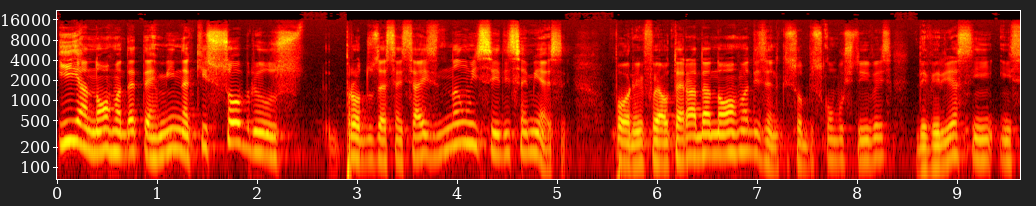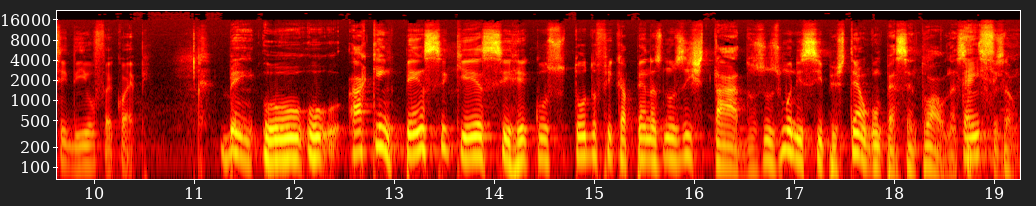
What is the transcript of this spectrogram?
E a norma determina que sobre os produtos essenciais não incide ICMS. Porém, foi alterada a norma dizendo que sobre os combustíveis deveria sim incidir o FECOEP. Bem, o, o, há quem pense que esse recurso todo fica apenas nos estados. Os municípios têm algum percentual nessa Tem discussão? Sim.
